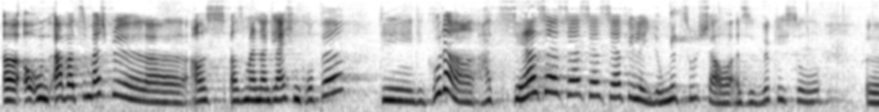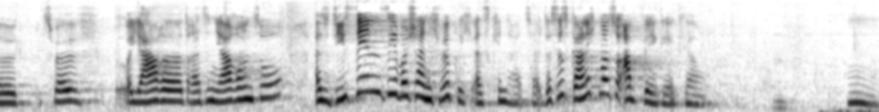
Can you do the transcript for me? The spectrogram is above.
Äh, und, aber zum Beispiel äh, aus, aus meiner gleichen Gruppe, die, die Guda hat sehr, sehr, sehr, sehr, sehr viele junge Zuschauer, also wirklich so äh, zwölf Jahre, 13 Jahre und so. Also die sehen sie wahrscheinlich wirklich als Kindheitsheld. Das ist gar nicht mal so abwegig, ja. Hm.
